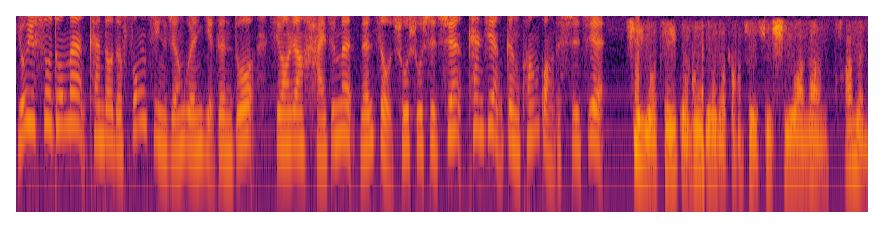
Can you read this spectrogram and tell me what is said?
由于速度慢，看到的风景人文也更多。希望让孩子们能走出舒适圈，看见更宽广的世界。借由这一个路溜的方式，是希望让他们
